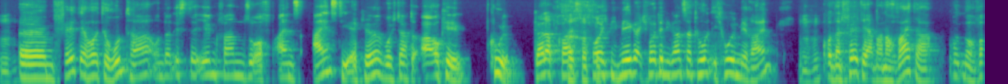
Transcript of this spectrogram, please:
Mhm. Ähm, fällt der heute runter und dann ist der irgendwann so auf 1,1 die Ecke, wo ich dachte, ah, okay, cool, geiler Preis, freue ich mich mega. Ich wollte den die ganze Zeit holen, ich hole ihn mir rein. Mhm. Und dann fällt er aber noch weiter und noch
